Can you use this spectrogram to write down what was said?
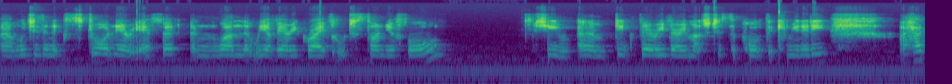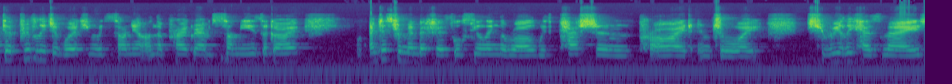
um, which is an extraordinary effort and one that we are very grateful to Sonia for. She um, did very, very much to support the community. I had the privilege of working with Sonia on the program some years ago, I just remember her fulfilling the role with passion, pride, and joy. She really has made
